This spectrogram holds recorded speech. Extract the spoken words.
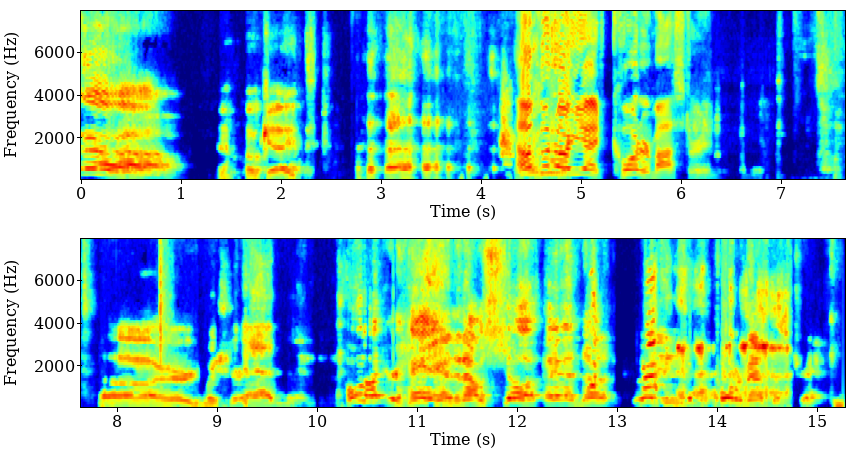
Yeah. Okay. How good are you at quartermastering? Uh, What's your admin? Hold out your hand and I'll show and uh we'll get the quartermaster trick.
